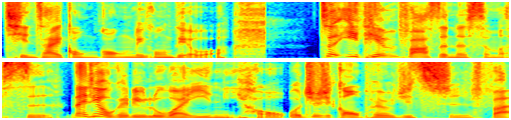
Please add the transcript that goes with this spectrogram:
青菜公公，你公给我。这一天发生了什么事？那天我跟你录完音以后，我就去跟我朋友去吃饭。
